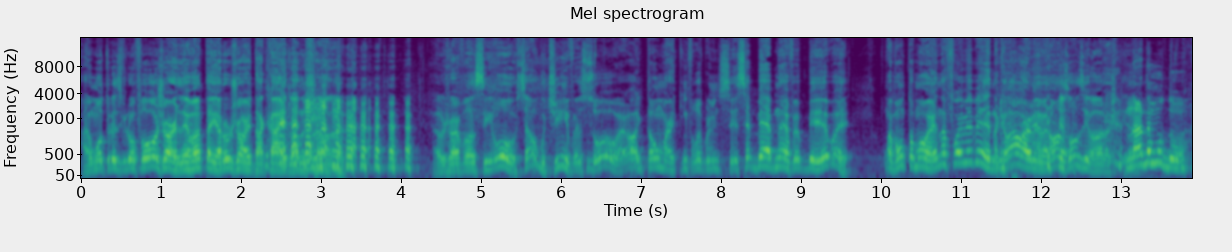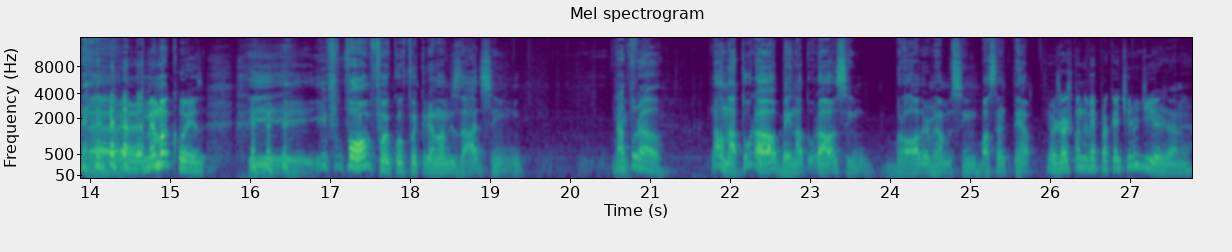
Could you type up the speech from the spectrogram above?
Aí o motorista virou e falou, ô Jorge, levanta aí, era o Jorge, tá caído lá no chão, né? Aí o Jorge falou assim, ô, você é o Gutinho? Eu falei, sou. Aí, ó, então o Marquinhos falou pra mim, você, você bebe, né? Eu falei, bebo, ué. Mas vamos tomar uma. Não foi beber, naquela hora mesmo, era umas 11 horas, acho que. era. Nada mudou. É. Mesma coisa. E, e fomos, foi, foi criando uma amizade, sim. Natural. Não, natural, bem natural, assim. Brother mesmo, assim, bastante tempo. O Jorge, quando vem pra cá, ele tira o dia já, né?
